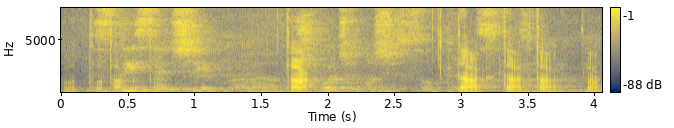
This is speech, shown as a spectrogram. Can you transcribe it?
От, З отак. тисячі е, Так. пошкоджено 600. Так, так, так, так.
